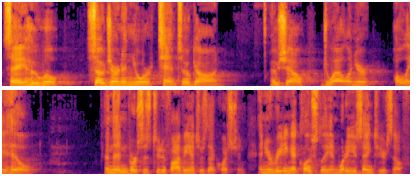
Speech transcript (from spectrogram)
say? Who will sojourn in your tent, O God? Who shall dwell on your holy hill? And then verses 2 to 5, he answers that question. And you're reading it closely, and what are you saying to yourself?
